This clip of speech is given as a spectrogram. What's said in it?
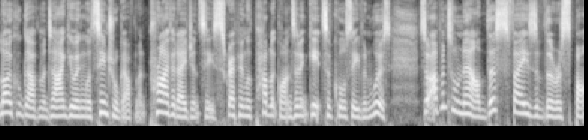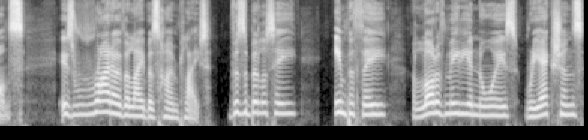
local government arguing with central government, private agencies scrapping with public ones, and it gets, of course, even worse. So, up until now, this phase of the response is right over Labour's home plate. Visibility, empathy, a lot of media noise, reactions,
